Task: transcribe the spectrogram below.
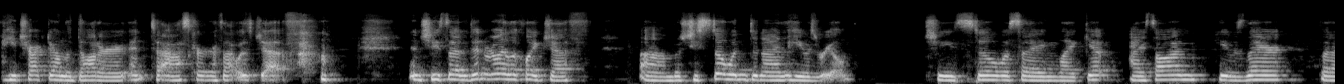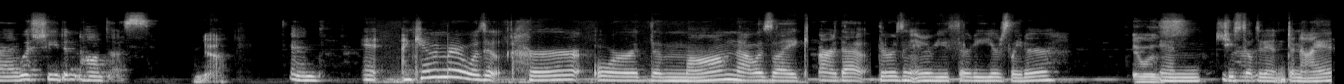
He tracked down the daughter and to ask her if that was Gef, and she said it didn't really look like Gef, um, but she still wouldn't deny that he was real she still was saying like yep i saw him he was there but i wish he didn't haunt us Yeah. And Eh, I can't remember was it her or the mom that was like or that there was an interview 30 years later? It was and she still didn't deny it.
